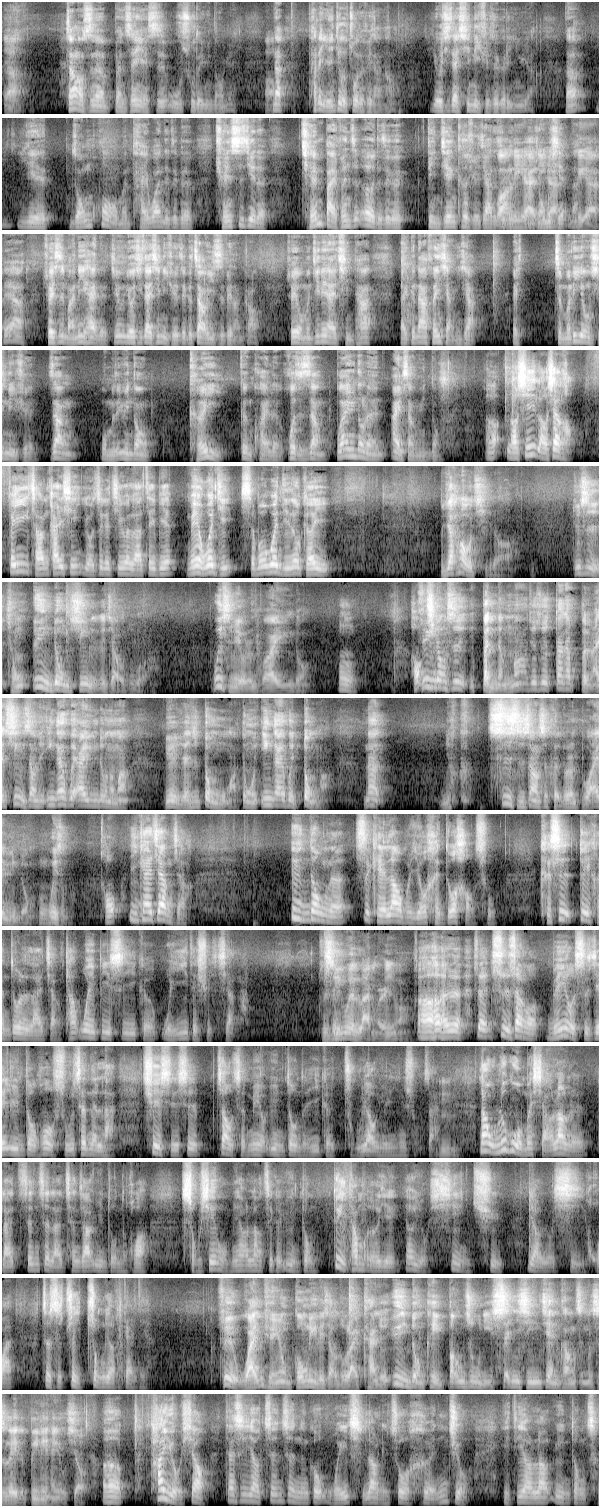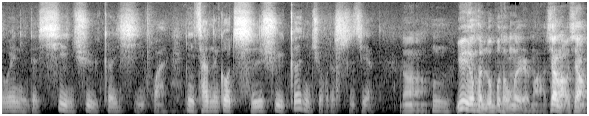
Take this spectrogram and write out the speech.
对，啊，张老师呢本身也是武术的运动员，哦。那他的研究做得非常好，尤其在心理学这个领域啊，然后也荣获我们台湾的这个全世界的前百分之二的这个顶尖科学家的哇这个厉害厉害荣显啊，厉害。对啊，所以是蛮厉害的，就尤其在心理学这个造诣是非常高，所以我们今天来请他来跟大家分享一下，哎，怎么利用心理学让我们的运动可以更快乐，或者是让不爱运动的人爱上运动。好，老西老向好，非常开心有这个机会来这边，没有问题，什么问题都可以。比较好奇的啊，就是从运动心理的角度啊，为什么有人不爱运动？嗯，好，运动是本能吗？就是大家本来心理上就应该会爱运动的吗？因为人是动物嘛，动物应该会动嘛。那你事实上是很多人不爱运动，为什么？好，应该这样讲，运动呢是可以让我们有很多好处，可是对很多人来讲，它未必是一个唯一的选项啊。只是因为懒而已嘛。啊，在事实上哦，没有时间运动或俗称的懒，确实是造成没有运动的一个主要原因所在。嗯，那如果我们想要让人来真正来参加运动的话，首先我们要让这个运动对他们而言要有兴趣，要有喜欢，这是最重要的概念。所以完全用功利的角度来看，就运动可以帮助你身心健康什么之类的，不一定很有效。呃，它有效，但是要真正能够维持，让你做很久，一定要让运动成为你的兴趣跟喜欢，你才能够持续更久的时间。嗯嗯，因为有很多不同的人嘛，像老向，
